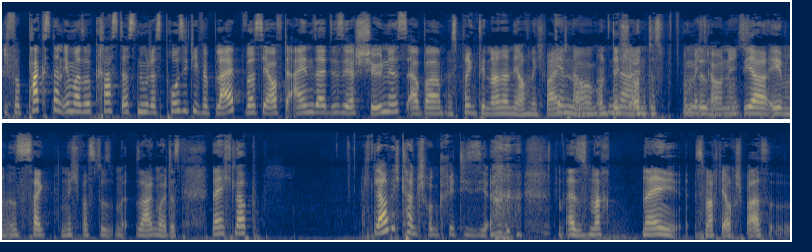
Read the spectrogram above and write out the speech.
Ich verpack's dann immer so krass, dass nur das Positive bleibt, was ja auf der einen Seite sehr schön ist, aber. Das bringt den anderen ja auch nicht weiter. Genau. Und dich Nein. und das. Und mich auch nicht. Ja, eben. Es zeigt nicht, was du sagen wolltest. Na, ich glaube, ich glaube, ich kann schon kritisieren. Also es macht, nein, es macht ja auch Spaß, ein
